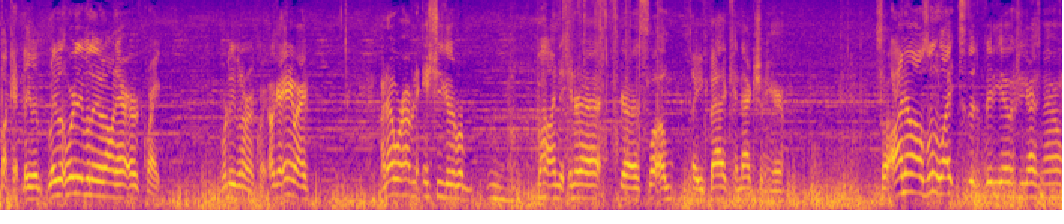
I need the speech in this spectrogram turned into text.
Fuck it. Leave it. Leave it. We're leaving it on air earthquake. We're leaving on earthquake. Okay. Anyway, I know we're having an issue because we're behind the internet. Uh, slow, a bad connection here. So I know I was a little late to the video, as you guys know.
